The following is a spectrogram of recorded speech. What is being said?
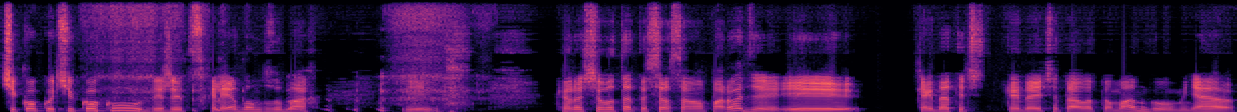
чикоку-чикоку бежит с хлебом в зубах. И, короче, вот это все самопародия, и когда, ты, когда я читал эту мангу, у меня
